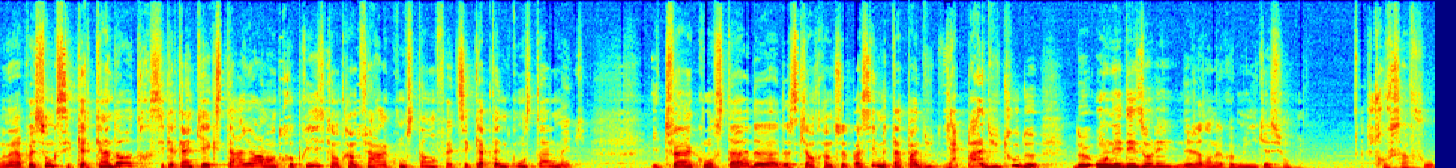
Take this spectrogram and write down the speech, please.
On a l'impression que c'est quelqu'un d'autre, c'est quelqu'un qui est extérieur à l'entreprise, qui est en train de faire un constat, en fait. C'est Captain Constat, le mec il te fait un constat de, ce qui est en train de se passer, mais il n'y a pas du tout de, On est désolé, déjà, dans la communication. Je trouve ça fou.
